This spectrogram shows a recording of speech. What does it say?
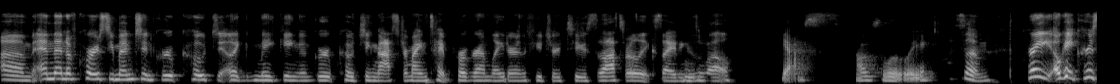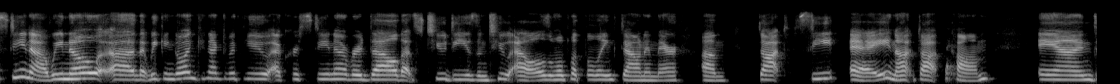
Um, and then of course you mentioned group coaching like making a group coaching mastermind type program later in the future too. So that's really exciting mm-hmm. as well Yes, absolutely. Awesome. Great. Okay, Christina, we know uh, that we can go and connect with you at Christina Riddell. That's two D's and two L's, and we'll put the link down in there. Um, dot ca, not dot com. And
